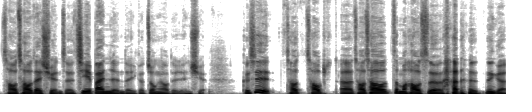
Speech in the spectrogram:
曹操在选择接班人的一个重要的人选。可是曹曹呃曹操这么好色，他的那个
